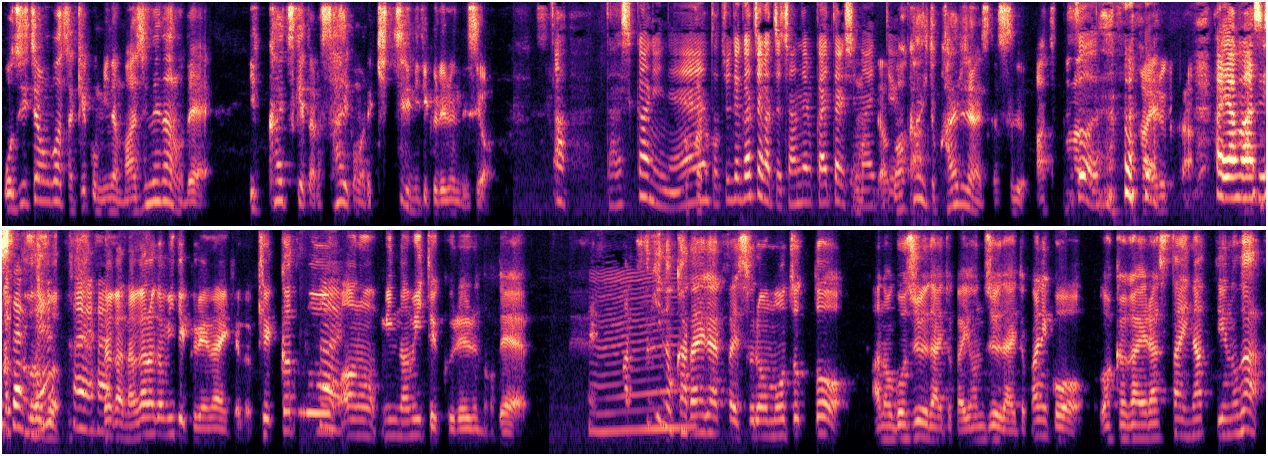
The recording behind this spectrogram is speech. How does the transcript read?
おじいちゃんおばあちゃん結構みんな真面目なので、一回つけたら最後まできっちり見てくれるんですよ。確かにね。途中でガチャガチャチャンネル変えたりしないっていうか。若い人変えるじゃないですか、すぐ。あそう。変えるから。早回ししたりね。だからなかなか見てくれないけど、結果と、はい。あの、みんな見てくれるので、まあ、次の課題がやっぱりそれをもうちょっとあの50代とか40代とかにこう若返らせたいなっていうのが、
